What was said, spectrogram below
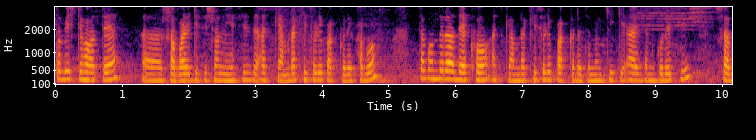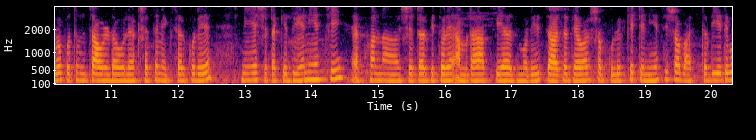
তো বৃষ্টি হওয়াতে সবাই ডিসিশন নিয়েছি যে আজকে আমরা খিচুড়ি পাক করে খাব। তা বন্ধুরা দেখো, আজকে আমরা খিচুড়ি পাক করার জন্য কি কি আয়োজন করেছি। সর্বপ্রথম চাউল ডাউল একসাথে মিক্সার করে নিয়ে সেটাকে ধুয়ে নিয়েছি। এখন সেটার ভিতরে আমরা পেঁয়াজ, মরিচ, যা যা দেওয়ার সবগুলো কেটে নিয়েছি, সব আস্তা দিয়ে দেব।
